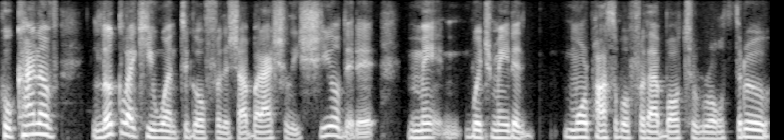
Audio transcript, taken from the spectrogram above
who kind of looked like he went to go for the shot, but actually shielded it, made, which made it more possible for that ball to roll through.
